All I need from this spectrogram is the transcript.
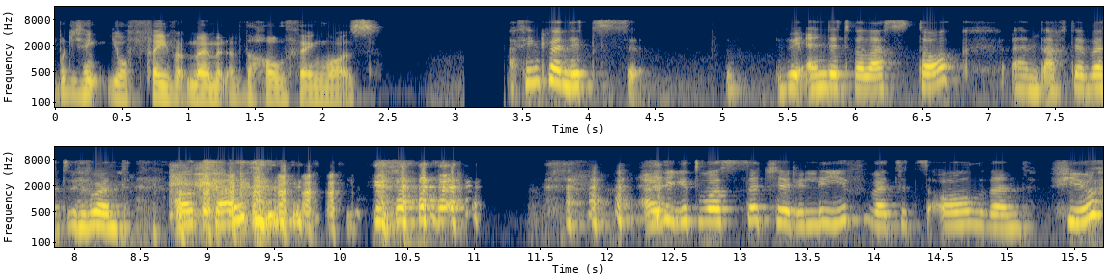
what do you think your favourite moment of the whole thing was? I think when it's we ended the last talk and after that we went outside. I think it was such a relief that it's all went phew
